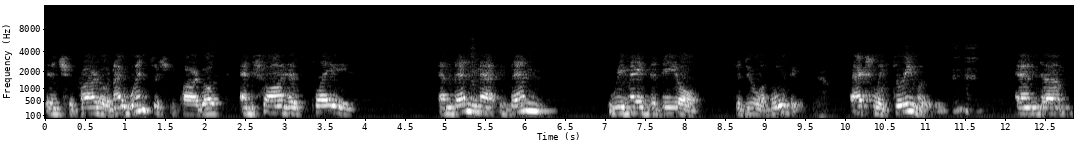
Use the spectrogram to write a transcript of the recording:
in Chicago. And I went to Chicago and saw his plays and then met, then we made the deal to do a movie. Yeah. Actually three movies. Mm-hmm. And, um,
